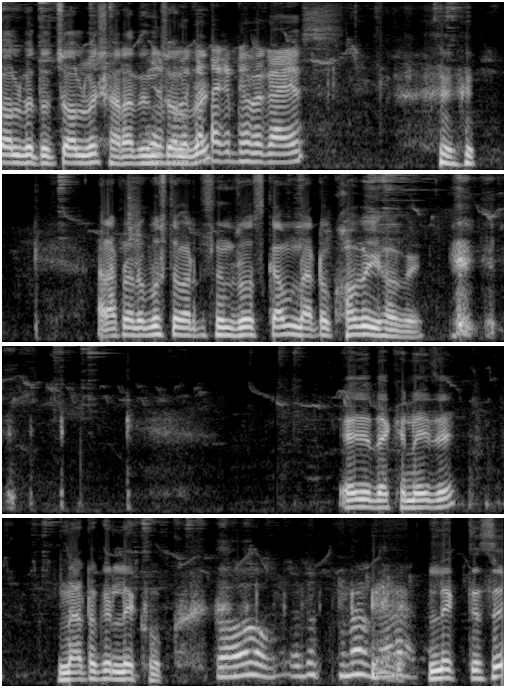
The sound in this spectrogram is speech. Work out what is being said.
চলবে তো চলবে সারাদিন চলবে। আর আপনারা বুঝতে পারতেছেন রোজ কাম নাটক হবেই হবে। এই যে দেখেন এই যে নাটকের লেখক। লিখতেছে।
